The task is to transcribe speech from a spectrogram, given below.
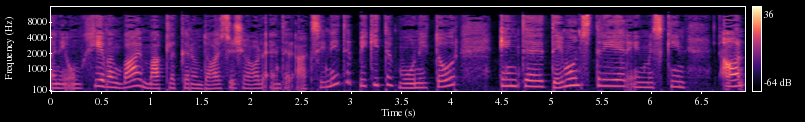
in die omgewing baie makliker om daai sosiale interaksie net 'n bietjie te monitor en te demonstreer en miskien aan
